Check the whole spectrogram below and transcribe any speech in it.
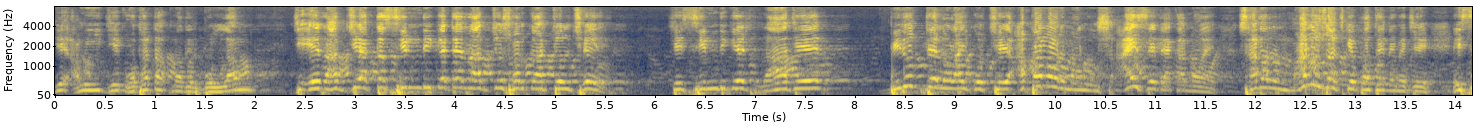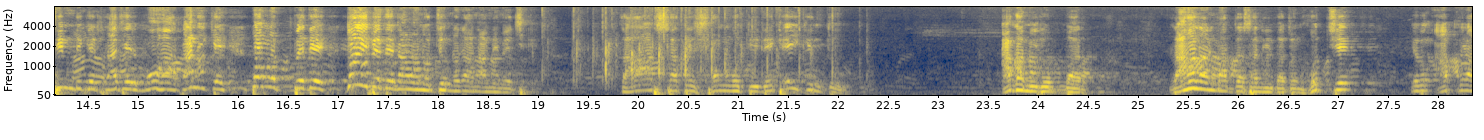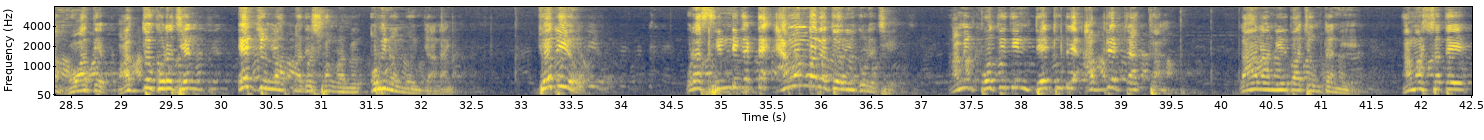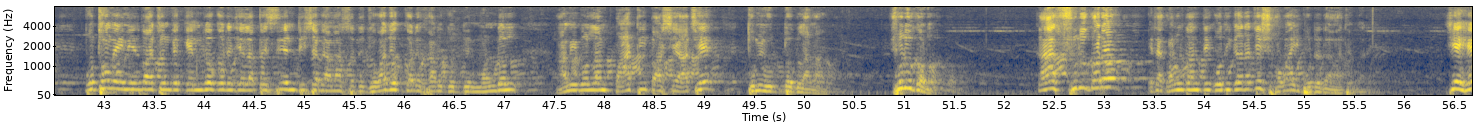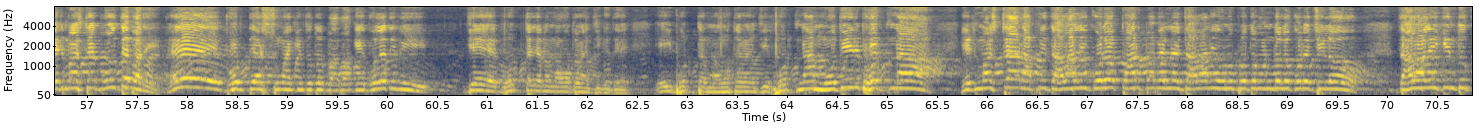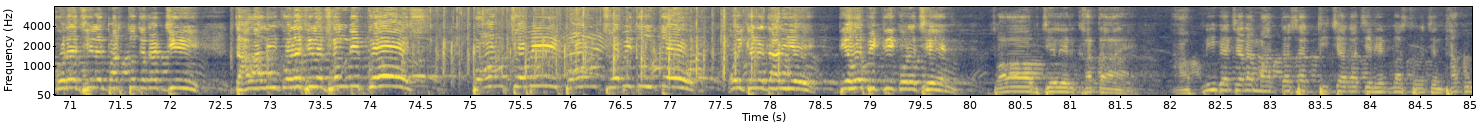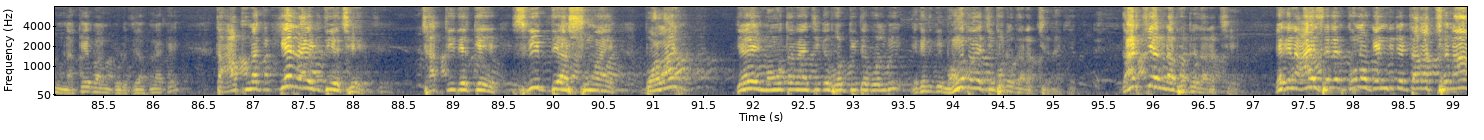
যে আমি যে কথাটা আপনাদের বললাম, যে এ রাজ্যে একটা সিন্ডিকেটের রাজ্য সরকার চলছে। সেই সিন্ডিকেট রাজের বিরুদ্ধে লড়াই করছে, আপামর মানুষ আইসে একা নয়, সাধারণ মানুষ আজকে পথে নেমেছে। এই সিন্ডিকেট রাজের মহা রানীকে প্রমোট বেঁধে দড়ি বেঁধে নামানোর জন্য রানা নেমেছে। তার সাথে সঙ্গতি রেখেই কিন্তু আগামী রোববার রাহানার মাদ্রাসা নির্বাচন হচ্ছে এবং আপনারা হওয়াতে বাধ্য করেছেন। এর জন্য আপনাদের সংগ্রামী অভিনন্দন জানাই। যদিও ওরা সিন্ডিকেটটা এমনভাবে তৈরি করেছে আমি প্রতিদিন ডে টু ডে আপডেট রাখতাম রাহানা নির্বাচনটা নিয়ে। আমার সাথে প্রথম এই নির্বাচনকে কেন্দ্র করে জেলা প্রেসিডেন্ট হিসাবে আমার সাথে যোগাযোগ করে ফারুক উদ্দিন মন্ডল আমি বললাম, পার্টি পাশে আছে, তুমি উদ্যোগ লাগাও। শুরু করো। কাজ শুরু করো, এটা গণতান্ত্রিক অধিকার আছে, সবাই ভোটে দেওয়াতে পারে। সে হেডমাস্টার বলতে পারে, এই, ভোট দেওয়ার সময় কিন্তু তোর বাবাকে বলে দিবি যে, ভোটটা যেন মমতা ব্যানার্জিকে দেয়। এই ভোটটা মমতা ব্যানার্জির ভোট না, মোদির ভোট না। হেডমাস্টার, আপনি দালালি করেও পার পাবেন না। দালালি অনুব্রত মণ্ডল করেছিল। দালালি কিন্তু করেছিলেন পার্থ চ্যাটার্জি। দালালি করেছিল সন্দীপ ঘোষ। পণ ছবি পণ ছবি তুলতো। ওইখানে দাঁড়িয়ে দেহ বিক্রি করেছেন। সব জেলের খাতায়। আপনি বেচারা মাদ্রাসার টিচার আছেন হেডমাস্টার আছেন, থাকুন না, কে বান করেছে আপনাকে? তা আপনাকে কে রাইট দিয়েছে? ছাত্রীদেরকে স্লিপ দেওয়ার সময় বলার? যে মমতা ব্যানার্জিকে ভোট দিতে বলবি? এখানে কি মমতা ব্যানার্জি ভোটে দাঁড়াচ্ছে নাকি? গার্জিয়ানরা ভোটে দাঁড়াচ্ছে। এখানে আইএসএফ এর কোনো ক্যান্ডিডেট দাঁড়াচ্ছে না।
